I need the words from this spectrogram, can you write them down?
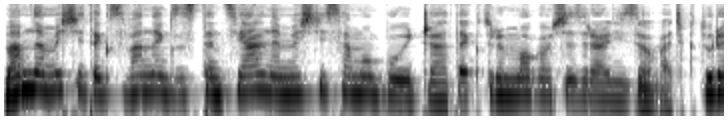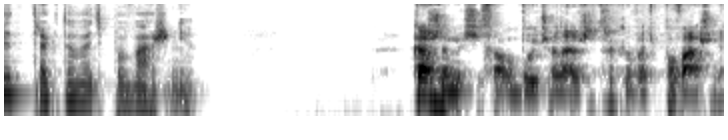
Mam na myśli tak zwane egzystencjalne myśli samobójcze, te, które mogą się zrealizować, które traktować poważnie. Każde myśli samobójcze należy traktować poważnie.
